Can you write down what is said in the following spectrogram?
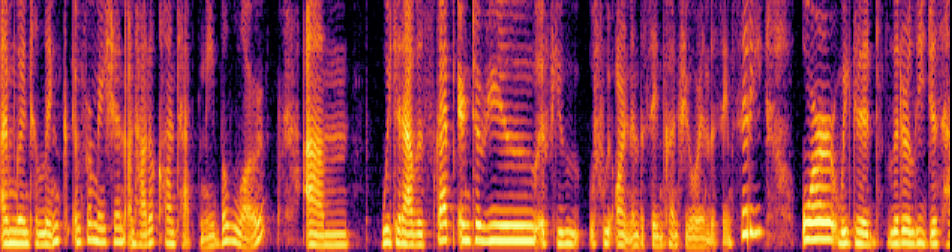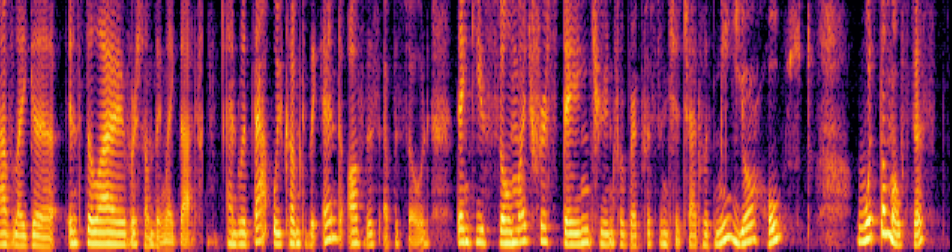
I'm going to link information on how to contact me below. Um, we could have a Skype interview if you if we aren't in the same country or in the same city or we could literally just have like a insta live or something like that and with that we've come to the end of this episode. Thank you so much for staying tuned for breakfast and chit chat with me your host with the mostest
